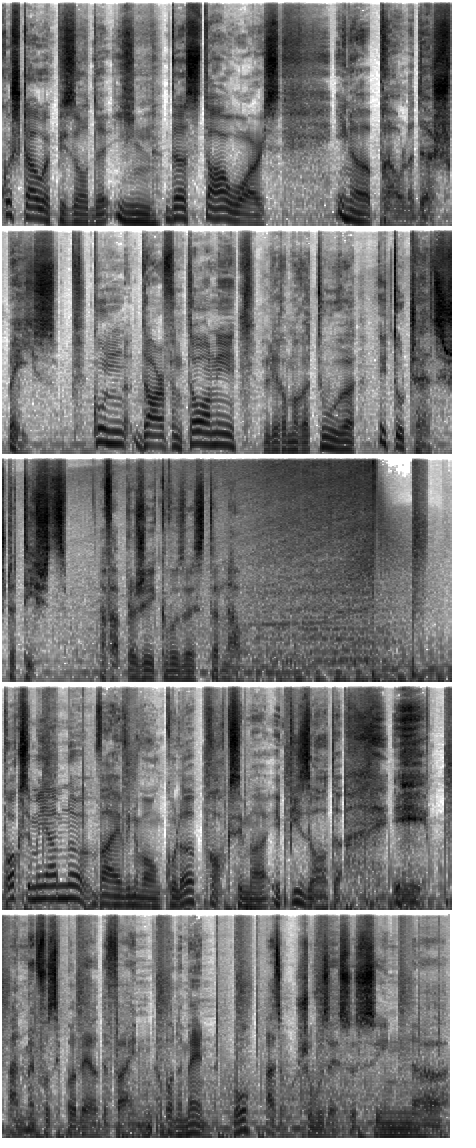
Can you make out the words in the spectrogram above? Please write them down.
Questau episode in The Star Wars, in a praula de space, cun Darth Antoni, l'irmaratura e tuts els statists. A fa plager che vos est lau. Proxima jamna vai vinavon con la proxima episode e an men fosse perder de fa un abonnement. Bo, also, se vos esses in uh,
